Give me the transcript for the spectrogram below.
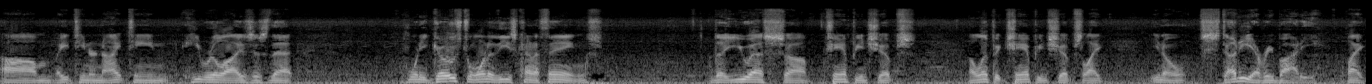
um, 18 or 19. He realizes that when he goes to one of these kind of things, the U.S. Uh, championships, Olympic championships, like you know, study everybody, like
